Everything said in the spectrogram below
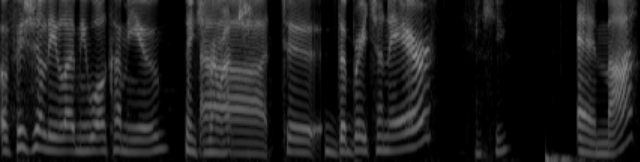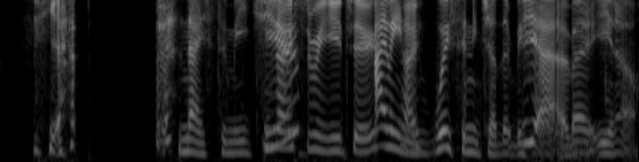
Officially, let me welcome you. Thank you very much. uh, to the Bridge on Air. Thank you. Emma, Yeah. nice to meet you. Nice to meet you too. I mean, Hi. we've seen each other before, Yeah. but you know,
